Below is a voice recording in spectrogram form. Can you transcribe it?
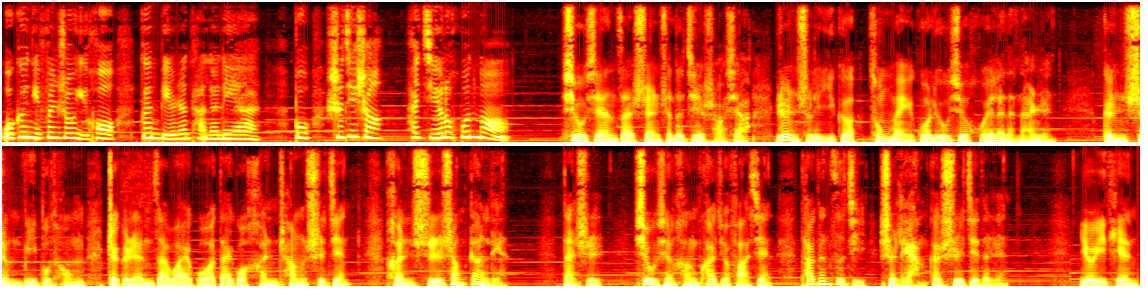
我跟你分手以后，跟别人谈了恋爱，不，实际上还结了婚呢。秀贤在婶婶的介绍下，认识了一个从美国留学回来的男人。跟圣碧不同，这个人在外国待过很长时间，很时尚干练。但是秀贤很快就发现，他跟自己是两个世界的人。有一天，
